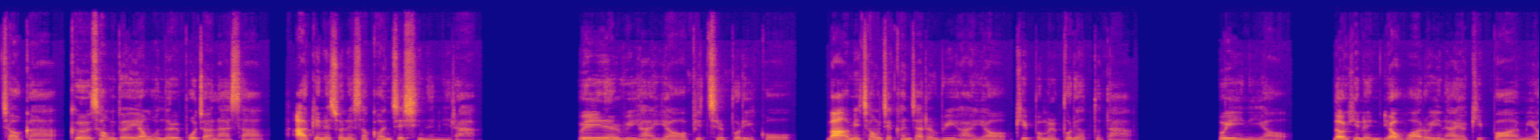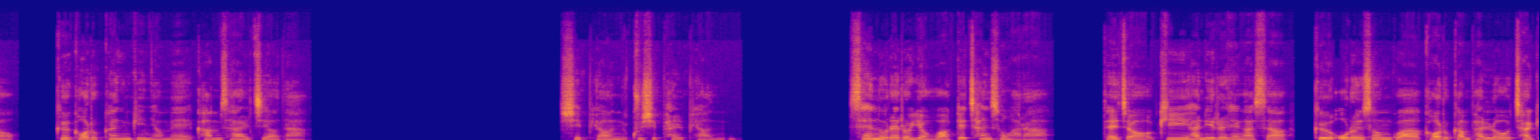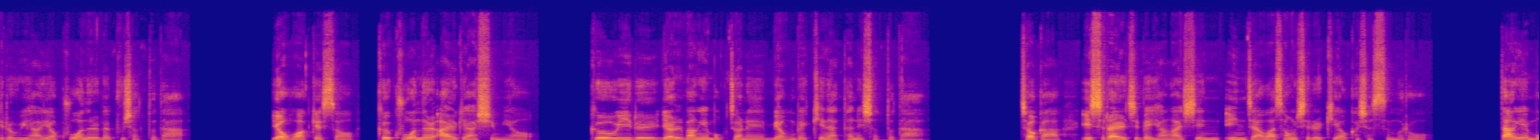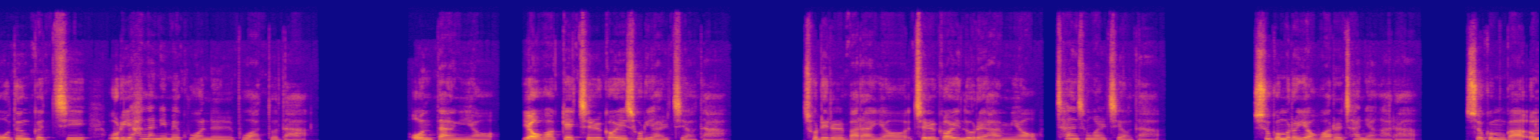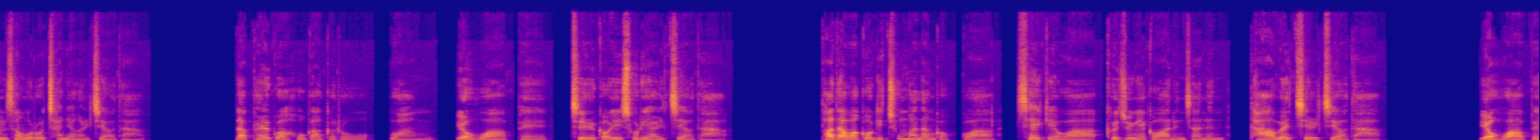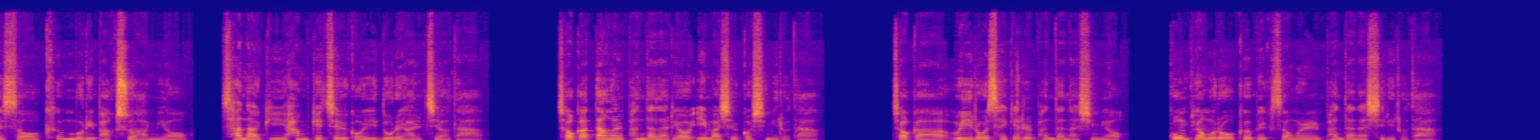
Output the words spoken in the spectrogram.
저가 그 성도의 영혼을 보전하사 악인의 손에서 건지시느니라. 의인을 위하여 빛을 뿌리고 마음이 정직한 자를 위하여 기쁨을 뿌렸도다. 의인이여 너희는 여호와로 인하여 기뻐하며 그 거룩한 기념에 감사할지어다. 시편 98편 새 노래로 여호와께 찬송하라. 대저 기이한 일을 행하사 그 오른손과 거룩한 팔로 자기를 위하여 구원을 베푸셨도다. 여호와께서 그 구원을 알게 하시며 그 의를 열방의 목전에 명백히 나타내셨도다. 저가 이스라엘 집에 향하신 인자와 성실을 기억하셨으므로 땅의 모든 끝이 우리 하나님의 구원을 보았도다. 온 땅이여 여호와께 즐거이 소리할지어다. 소리를 발하여 즐거이 노래하며 찬송할지어다. 수금으로 여호와를 찬양하라. 수금과 음성으로 찬양할지어다. 나팔과 호각으로 왕 여호와 앞에 즐거이 소리할지어다. 바다와 거기 충만한 것과 세계와 그 중에 거하는 자는 다 외칠지어다. 여호와 앞에서 큰 물이 박수하며 산악이 함께 즐거이 노래할지어다. 저가 땅을 판단하려 임하실 것이미로다. 저가 위로 세계를 판단하시며 공평으로 그 백성을 판단하시리로다.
